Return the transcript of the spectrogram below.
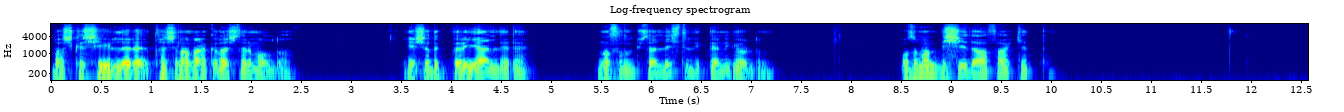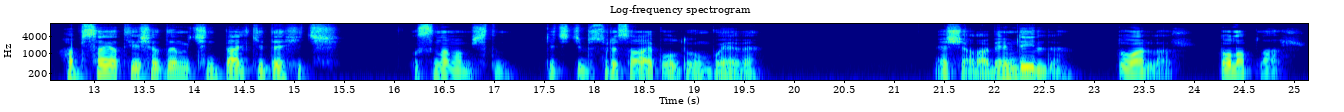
Başka şehirlere taşınan arkadaşlarım oldu. Yaşadıkları yerleri nasıl güzelleştirdiklerini gördüm. O zaman bir şey daha fark ettim. Hapis hayat yaşadığım için belki de hiç ısınamamıştım. Geçici bir süre sahip olduğum bu eve. Eşyalar benim değildi. Duvarlar, dolaplar.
